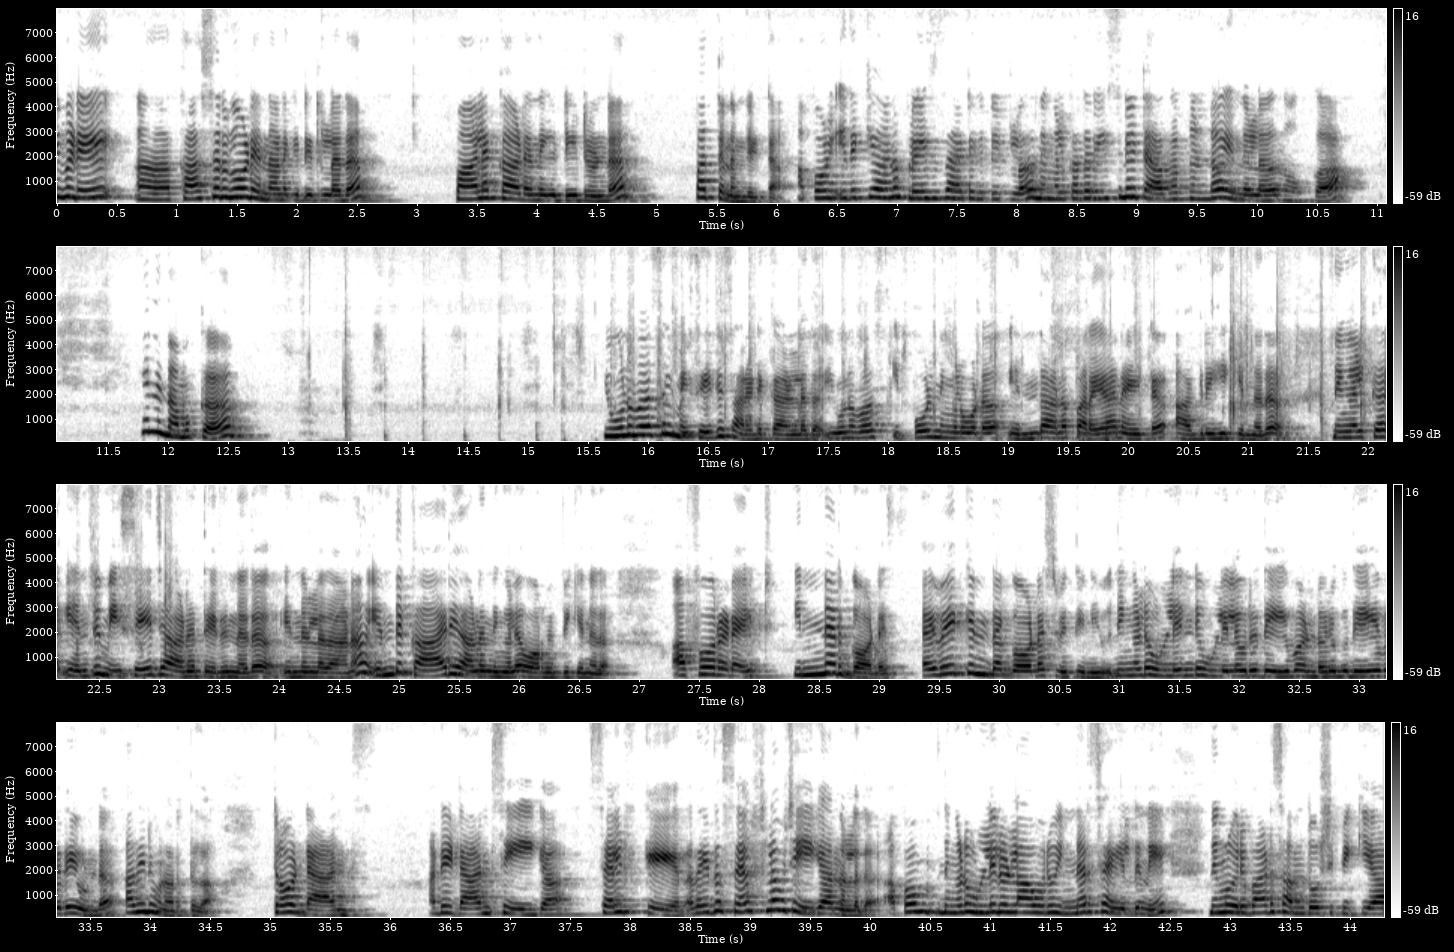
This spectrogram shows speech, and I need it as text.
ഇവിടെ കാസർഗോഡ് എന്നാണ് കിട്ടിയിട്ടുള്ളത്. പാലക്കാട് എന്ന് കിട്ടിയിട്ടുണ്ട്. പത്തനംതിട്ട. അപ്പോൾ ഇതൊക്കെയാണ് പ്ലേസസ് ആയിട്ട് കിട്ടിയിട്ടുള്ളത്. നിങ്ങൾക്കത് റീസണേറ്റ് ആകുന്നുണ്ടോ എന്നുള്ളത് നോക്കുക. ഇനി നമുക്ക് യൂണിവേഴ്സൽ മെസ്സേജസ് ആണ് എടുക്കാനുള്ളത്. യൂണിവേഴ്സ് ഇപ്പോൾ നിങ്ങളോട് എന്താണ് പറയാനായിട്ട് ആഗ്രഹിക്കുന്നത്? നിങ്ങൾക്ക് എന്ത് മെസ്സേജാണ് തരുന്നത് എന്നുള്ളതാണ്. എന്ത് കാര്യമാണ് നിങ്ങളെ ഓർമ്മിപ്പിക്കുന്നത്? Aphrodite inner goddess. Awaken the goddess within you. നിങ്ങളുടെ ഉള്ളിന്റെ ഉള്ളിൽ ഒരു ദൈവമുണ്ട് ഒരു ദേവതയുണ്ട്. അതിനെ ഉണർത്തുക. Through dance. അത് ഡാൻസ് ചെയ്യുക സെൽഫ് കെയർ അതായത് സെൽഫ് ലവ് ചെയ്യുക എന്നുള്ളത്. അപ്പം നിങ്ങളുടെ ഉള്ളിലുള്ള ആ ഒരു ഇന്നർ ചൈൽഡിനെ നിങ്ങൾ ഒരുപാട് സന്തോഷിപ്പിക്കുക.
